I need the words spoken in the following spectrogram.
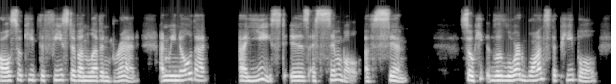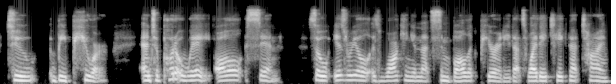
also keep the feast of unleavened bread. And we know that a yeast is a symbol of sin. So he, the Lord wants the people to be pure and to put away all sin. So Israel is walking in that symbolic purity. That's why they take that time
